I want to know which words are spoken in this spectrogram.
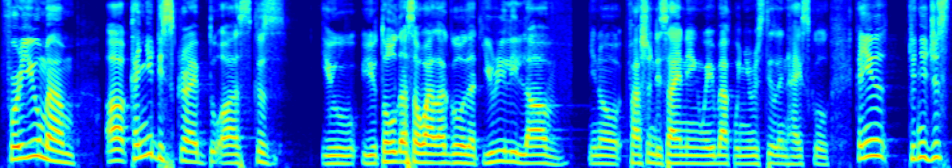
For you, ma'am, uh, can you describe to us, because you, you told us a while ago that you really love, you know, fashion designing way back when you were still in high school. Can you, can you just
